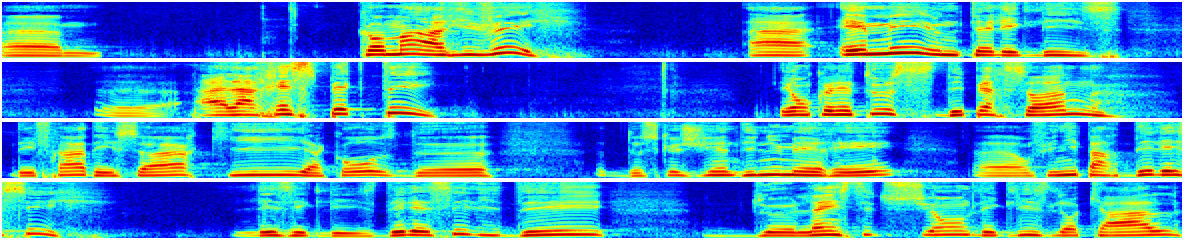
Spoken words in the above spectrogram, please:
Euh, comment arriver à aimer une telle Église, euh, à la respecter? Et on connaît tous des personnes, des frères, des sœurs, qui, à cause de, de ce que je viens d'énumérer, euh, ont fini par délaisser les églises, délaisser l'idée de l'institution de l'Église locale,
